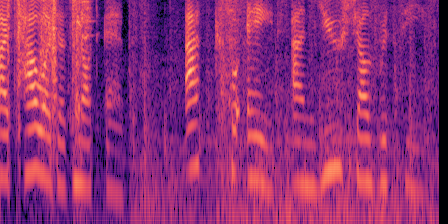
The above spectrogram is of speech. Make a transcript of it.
My power does not ebb. Ask for aid, and you shall receive.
